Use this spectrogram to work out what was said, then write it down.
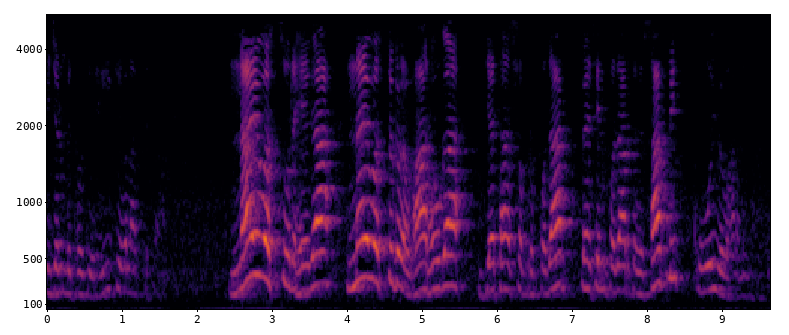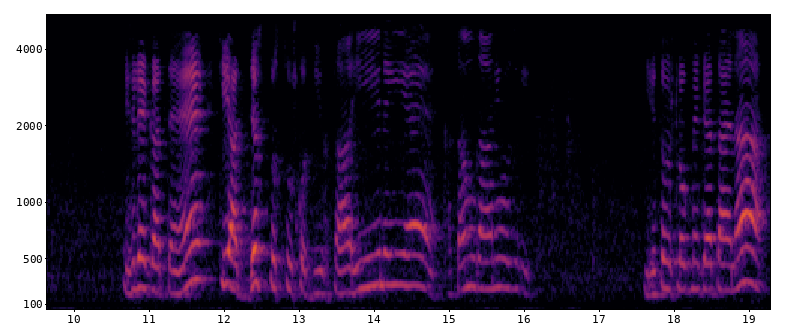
विजृंभित होती रहेगी केवल आपके साथ। नए वस्तु रहेगा, नए वस्तु का व्यवहार होगा, यथा स्वप्न पदार्थ, वैसे इन पदार्थों के साथ भी कोई व्यवहार नहीं। इसलिए कहते हैं कि अध्यस्त वस्तु उसको दिखता ही नहीं है, खत्म कहानी उसकी। ये तो श्लोक में कहता है ना,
